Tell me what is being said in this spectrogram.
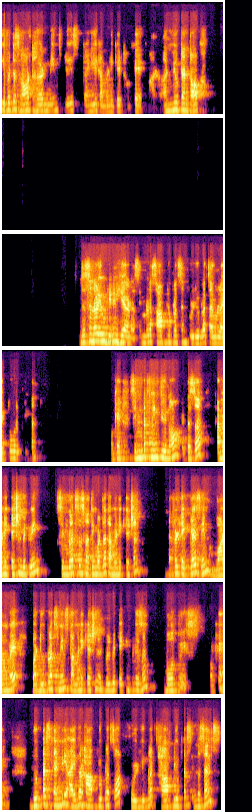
If it is not heard means please kindly communicate. Okay, unmute and talk. This is you didn't hear the simplex, half duplex, and full duplex. I would like to repeat that. Okay, simplex means you know it is a communication between simplex is nothing but the communication that will take place in one way, but duplex means communication. It will be taking place in both ways. Okay, duplex can be either half duplex or full duplex. Half duplex in the sense,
